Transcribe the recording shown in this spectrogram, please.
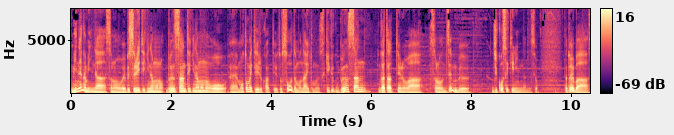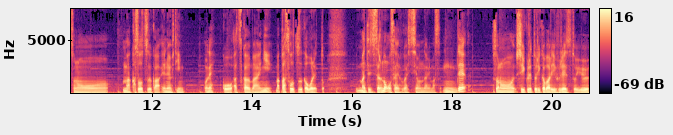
みんながみんなその Web3 的なもの分散的なものを、えー、求めているかっていうとそうでもないと思うんです。結局分散型っていうのはその全部自己責任なんですよ。例えばその、まあ、仮想通貨 NFT をねこう扱う場合に、まあ、仮想通貨ウォレット、まあ、デジタルのお財布が必要になります、うん、でそのシークレットリカバリーフレーズという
